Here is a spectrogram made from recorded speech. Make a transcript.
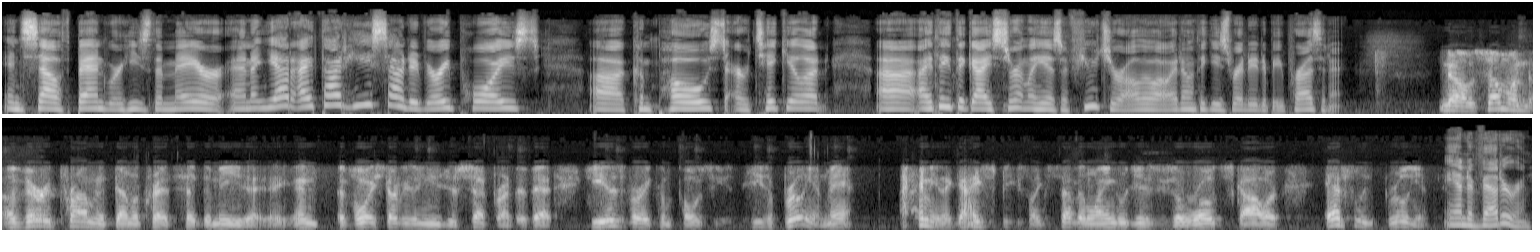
in South Bend, where he's the mayor. And yet, I thought he sounded very poised, uh, composed, articulate. Uh, I think the guy certainly has a future, although I don't think he's ready to be president. No, someone, a very prominent Democrat, said to me, that, and voiced everything you just said, Brenda, that he is very composed. He's, he's a brilliant man. I mean, the guy speaks like seven languages. He's a Rhodes Scholar, absolutely brilliant, and a veteran.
